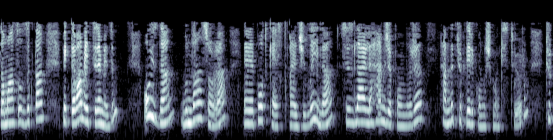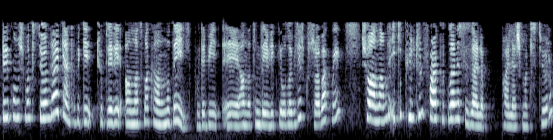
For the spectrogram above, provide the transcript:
zamansızlıktan pek devam ettiremedim. O yüzden bundan sonra e, podcast aracılığıyla sizlerle hem Japonları hem de Türkleri konuşmak istiyorum. Türkleri konuşmak istiyorum derken tabii ki Türkleri anlatmak anlamı değil. Burada bir e, anlatım devrikliği olabilir. Kusura bakmayın. Şu anlamda iki kültür farklılıklarını sizlerle paylaşmak istiyorum.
